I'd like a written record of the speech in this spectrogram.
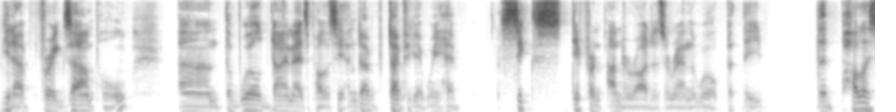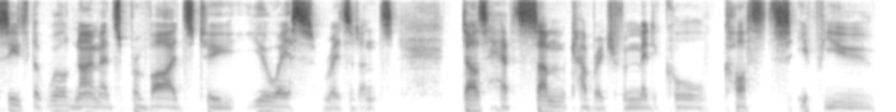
you know for example um, the world nomads policy and don't don't forget we have six different underwriters around the world, but the the policies that World Nomads provides to US residents does have some coverage for medical costs if you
